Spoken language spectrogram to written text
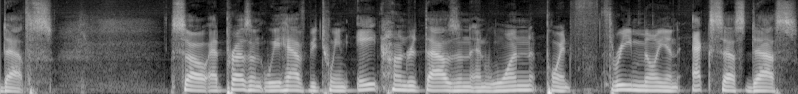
deaths. So at present, we have between 800,000 and 1.3 million excess deaths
